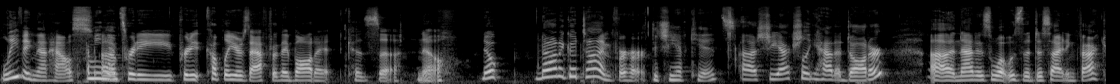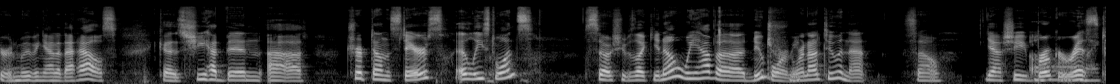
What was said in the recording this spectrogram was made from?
leaving that house. I mean, uh, pretty pretty couple of years after they bought it because uh, no, nope, not a good time for her. Did she have kids? Uh, she actually had a daughter, uh, and that is what was the deciding factor in moving out of that house because she had been uh, tripped down the stairs at least once. So she was like, you know, we have a newborn. We're not doing that. So, yeah, she broke her Oh wrist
